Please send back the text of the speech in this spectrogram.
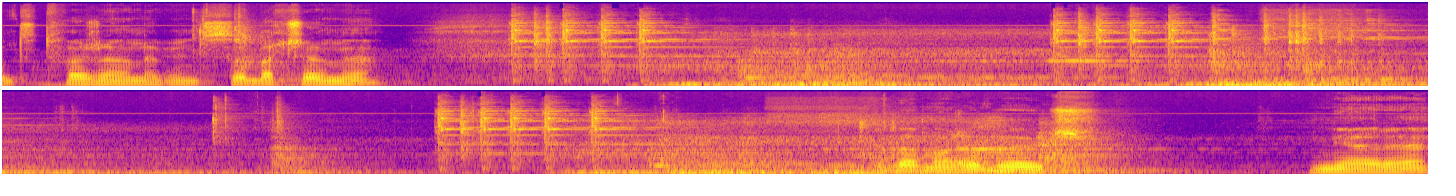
odtwarzane, więc zobaczymy. Chyba może być w miarę.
